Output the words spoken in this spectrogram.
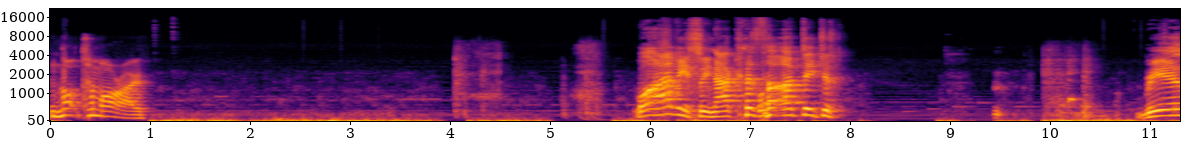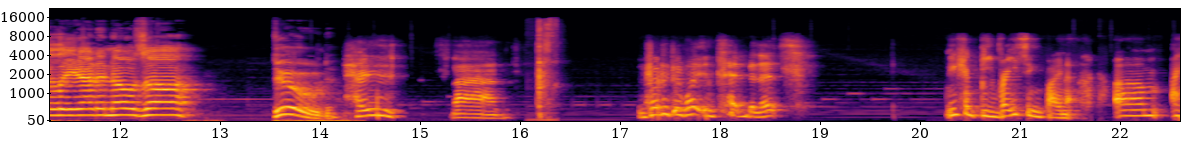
not tomorrow. Well, obviously not, because the update just. Really, Adenoza? Dude. Hey, man. We've only been waiting 10 minutes. We should be racing by now. Um, I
